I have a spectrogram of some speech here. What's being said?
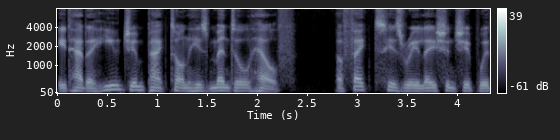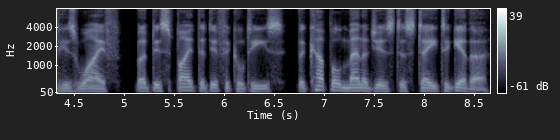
It had a huge impact on his mental health affects his relationship with his wife, but despite the difficulties, the couple manages to stay together.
